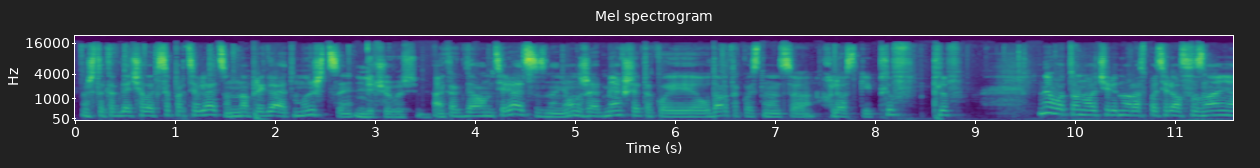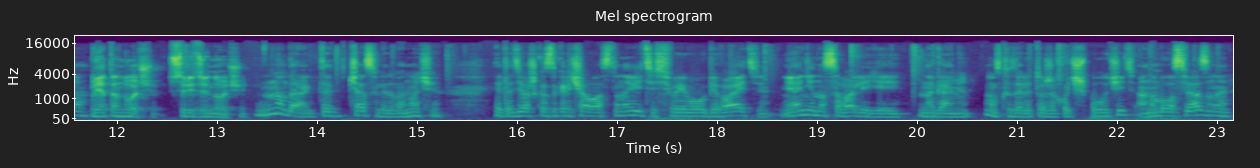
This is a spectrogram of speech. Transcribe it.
Потому что когда человек сопротивляется, он напрягает мышцы. Ничего себе. А когда он теряет сознание, он же обмякший такой, удар такой становится хлесткий. Плюф, плюф. Ну и вот он в очередной раз потерял сознание. Это ночью, среди ночи. Ну да, это час или два ночи. Эта девушка закричала «Остановитесь, вы его убиваете!» И они насовали ей ногами. Ну, сказали, тоже хочешь получить? Она была связана,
